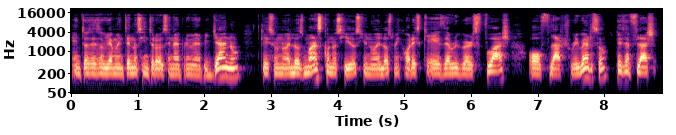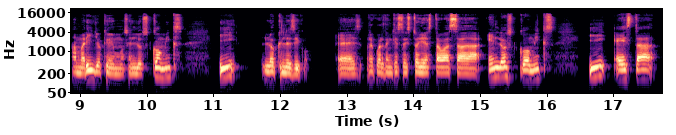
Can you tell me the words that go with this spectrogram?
Entonces obviamente nos introducen al primer villano, que es uno de los más conocidos y uno de los mejores que es The Reverse Flash o Flash Reverso, que es el Flash amarillo que vemos en los cómics. Y lo que les digo, es, recuerden que esta historia está basada en los cómics y esta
